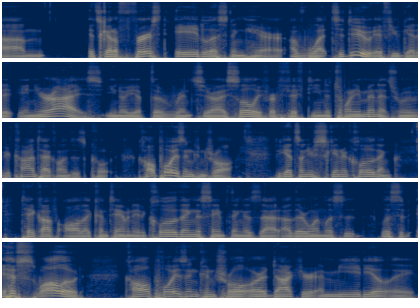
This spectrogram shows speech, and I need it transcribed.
Um, it's got a first aid listing here of what to do if you get it in your eyes. You know, you have to rinse your eyes slowly for 15 to 20 minutes. Remove your contact lenses. Call poison control. If it gets on your skin or clothing, take off all the contaminated clothing. The same thing as that other one listed. Listed if swallowed. Call poison control or a doctor immediately.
